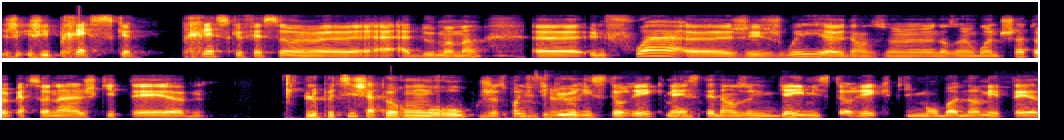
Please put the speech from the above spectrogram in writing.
j'ai presque, presque fait ça euh, à, deux moments. Euh, une fois, j'ai joué dans un, dans un one-shot un personnage qui était le petit chaperon rouge. C'est pas une figure historique, mais c'était dans une game historique, puis mon bonhomme était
